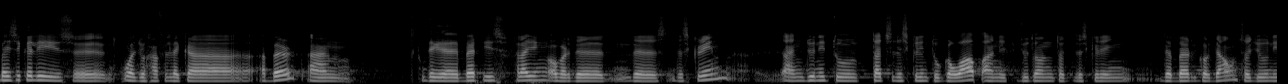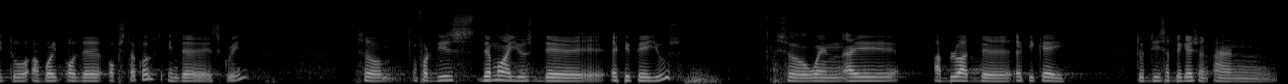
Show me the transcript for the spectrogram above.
basically, it's, uh, well, you have like a, a bird, and the bird is flying over the, the, the screen, and you need to touch the screen to go up, and if you don't touch the screen, the bird go down, so you need to avoid all the obstacles in the screen. So for this demo, I used the APK use. So when I upload the APK to this application and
